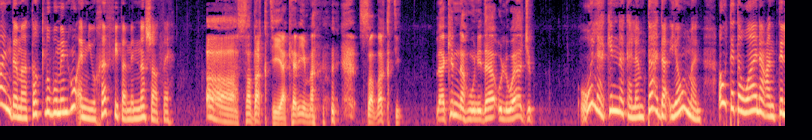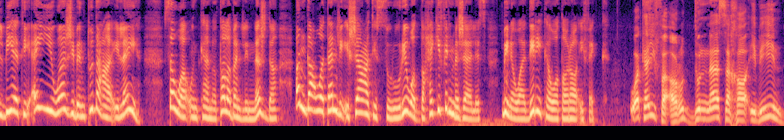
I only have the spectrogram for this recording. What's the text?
عندما تطلب منه أن يخفف من نشاطه. آه صدقت يا كريمة. صدقت. لكنه نداء الواجب. ولكنك لم تهدأ يوما أو تتوانى عن تلبية أي واجب تدعى إليه سواء كان طلبا للنجدة أم دعوة لإشاعة السرور والضحك في المجالس بنوادرك وطرائفك. وكيف أرد الناس خائبين؟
